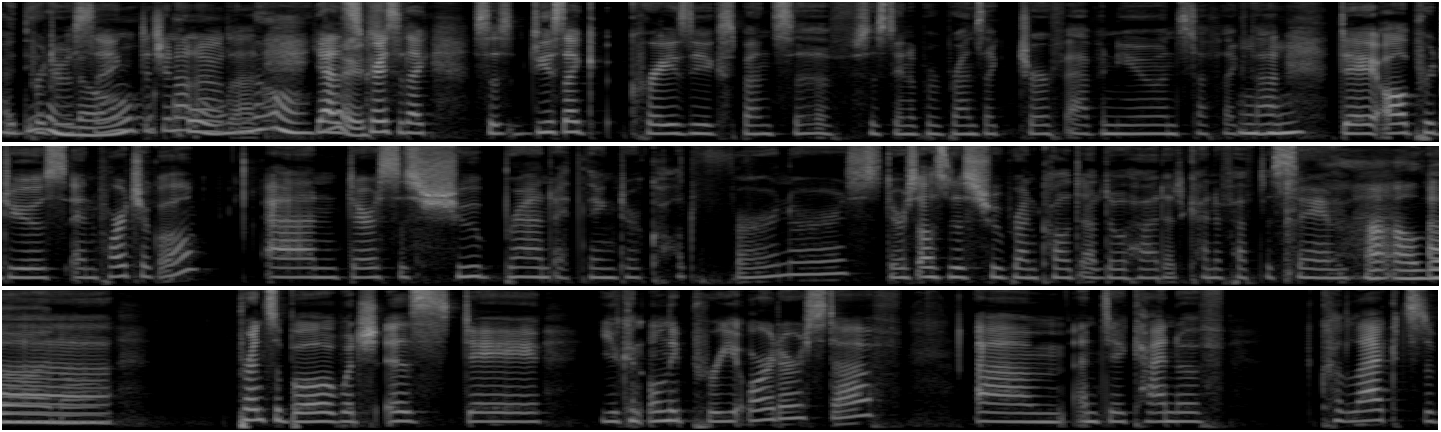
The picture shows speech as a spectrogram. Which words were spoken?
I didn't producing. know. Did you not know that? No. Yeah, Nice. it's crazy. Like so, these like crazy expensive sustainable brands like Jerf Avenue and stuff like that Mhm. they all produce in Portugal. And there's this shoe brand, I think they're called Ferners. There's also this shoe brand called Aloha that kind of have the same Uh, although I uh, principle, which is they you can only pre-order stuff, um, and they kind of collect the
